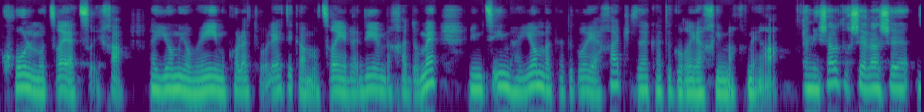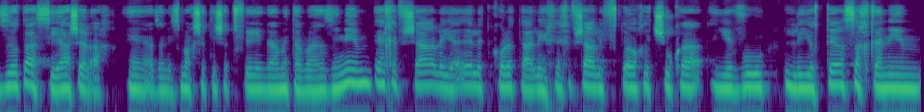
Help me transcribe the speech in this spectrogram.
כל מוצרי הצריכה היומיומיים, כל הטואלטיקה, מוצרי ילדים וכדומה, נמצאים היום בקטגוריה אחת, שזו הקטגוריה הכי מחמירה. אני אשאל אותך שאלה שזאת העשייה שלך, אה, אז אני אשמח שתשתפי גם את המאזינים. איך אפשר לייעל את כל התהליך? איך אפשר לפתוח את שוק היבוא ליותר שחקנים,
